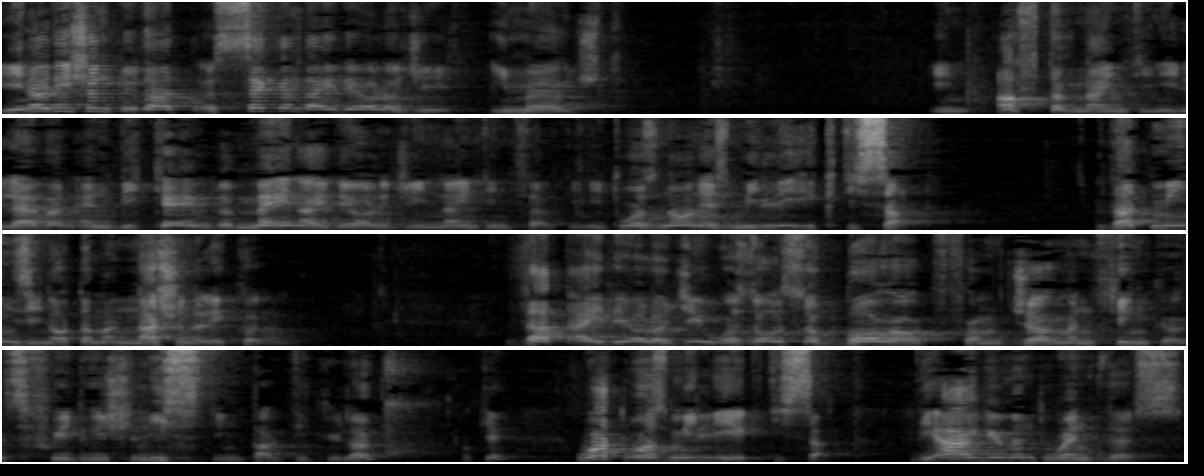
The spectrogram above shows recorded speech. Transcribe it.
In addition to that, a second ideology emerged in after 1911 and became the main ideology in 1913. It was known as Milli Iktisad. That means in Ottoman national economy. That ideology was also borrowed from German thinkers, Friedrich List in particular. Okay? What was Milli Iktisad? The argument went thus.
